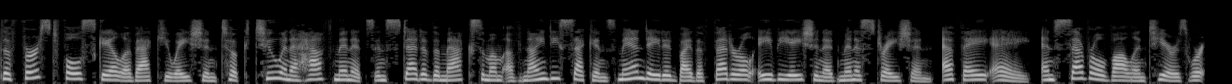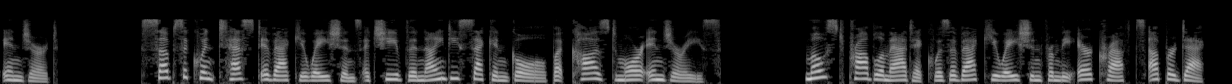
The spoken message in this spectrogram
The first full-scale evacuation took two and a half minutes instead of the maximum of 90 seconds mandated by the Federal Aviation Administration FAA, and several volunteers were injured. Subsequent test evacuations achieved the 90-second goal but caused more injuries. Most problematic was evacuation from the aircraft's upper deck.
